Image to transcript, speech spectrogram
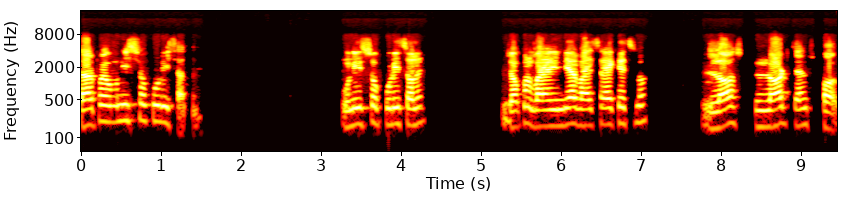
তারপরে উনিশশো কুড়ি সালে, উনিশশো কুড়ি সালে যখন ইন্ডিয়ার ভাইসরয় কে ছিল? লর্ড লর্ড চ্যান্সফোর্ড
